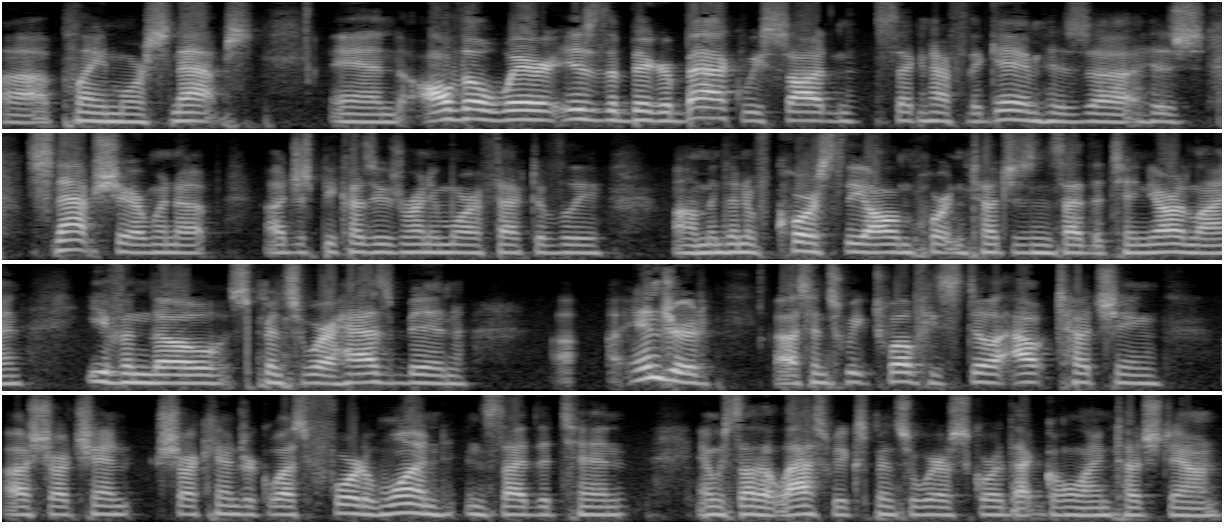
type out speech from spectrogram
uh, playing more snaps. And although Ware is the bigger back, we saw it in the second half of the game. His uh, his snap share went up uh, just because he was running more effectively. Um, and then, of course, the all important touches inside the 10 yard line. Even though Spencer Ware has been uh, injured since week 12, he's still out touching uh, Charcandrick West four to one inside the ten, and we saw that last week. Spencer Ware scored that goal line touchdown,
